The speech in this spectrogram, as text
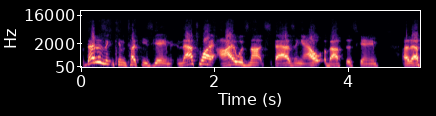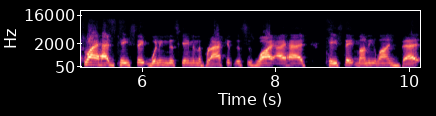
But that isn't Kentucky's game, and that's why I was not spazzing out about this game. Uh, that's why I had K State winning this game in the bracket. This is why I had K State money line bet.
